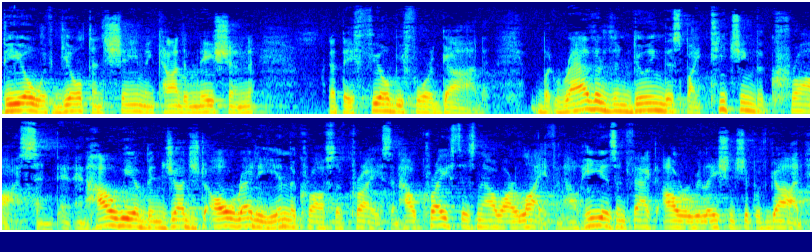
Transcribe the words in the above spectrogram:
deal with guilt and shame and condemnation that they feel before God. But rather than doing this by teaching the cross and, and, and, how we have been judged already in the cross of Christ and how Christ is now our life and how He is in fact our relationship with God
